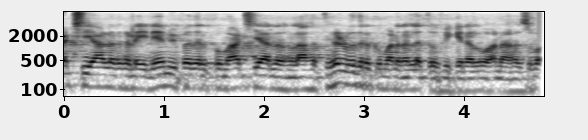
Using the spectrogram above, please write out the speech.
ஆட்சியாளர்களை நியமிப்பதற்கும் ஆட்சியாளர்களாக திகழ்வதற்குமான நல்ல தோஃபிக்கு நல்வானாக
